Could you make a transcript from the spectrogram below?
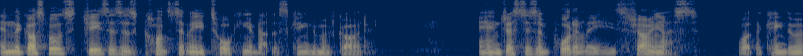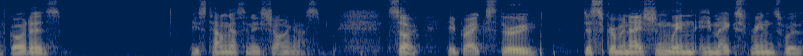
In the Gospels, Jesus is constantly talking about this kingdom of God. And just as importantly, he's showing us what the kingdom of God is. He's telling us and he's showing us. So, he breaks through discrimination when he makes friends with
